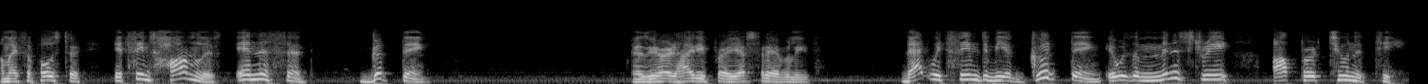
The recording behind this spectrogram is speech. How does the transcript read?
Am I supposed to? It seems harmless, innocent, good thing. As we heard Heidi pray yesterday, I believe. That which seemed to be a good thing, it was a ministry opportunity.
